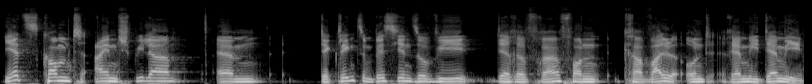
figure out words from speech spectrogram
Jetzt kommt ein Spieler, ähm, der klingt so ein bisschen so wie der Refrain von Krawall und Remy Demi.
